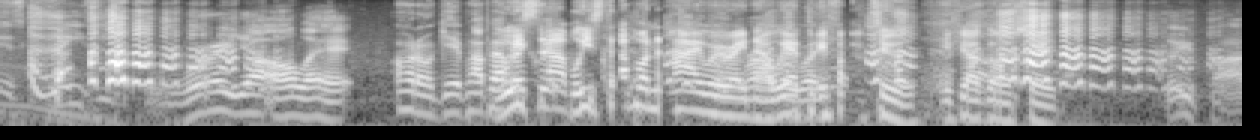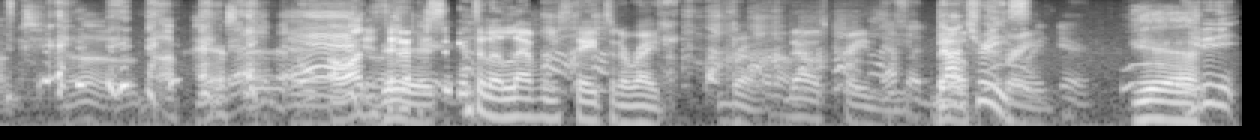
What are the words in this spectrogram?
is crazy. that? Where y'all all at? Hold on, get pop out We right quick. stop. We stop on the highway right now. We have 35 too. If y'all going straight. Three five. Uh, that. Oh, I Instead of did. sticking to the left, we stayed to the right. Bro, that was crazy. That's a That Don was Trees. crazy. right. Yeah, You didn't?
